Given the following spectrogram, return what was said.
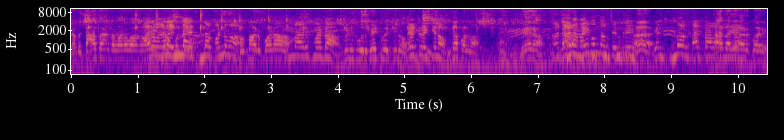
நம்ம தாத்தா இந்த வரவாங்க. என்ன பண்ணுவான்? சும்மா இருப்பானா? அம்மா இருக்க மாட்டான். இவனுக்கு ஒரு வேட்டு வைக்கணும். ரேட்டு வைக்கணும். என்ன பண்ணலாம். நேரம் நேரம் வைகுந்தம் சென்று இன்னொரு தாத்தா தாத்தாங்களா இருப்பாரு.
